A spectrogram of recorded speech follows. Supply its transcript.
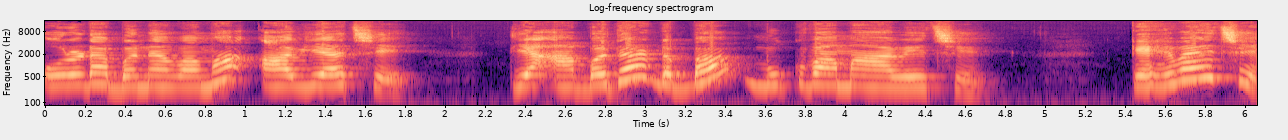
ઓરડા બનાવવામાં આવ્યા છે. ત્યાં આ બધા ડબ્બા મૂકવામાં આવે છે. કહેવાય છે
